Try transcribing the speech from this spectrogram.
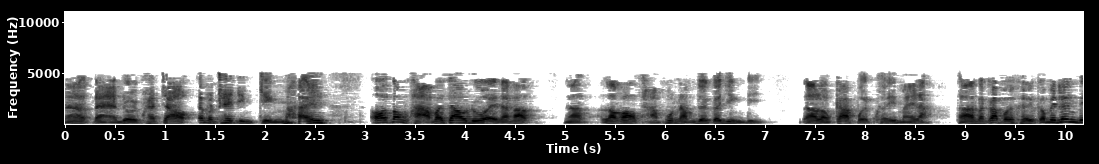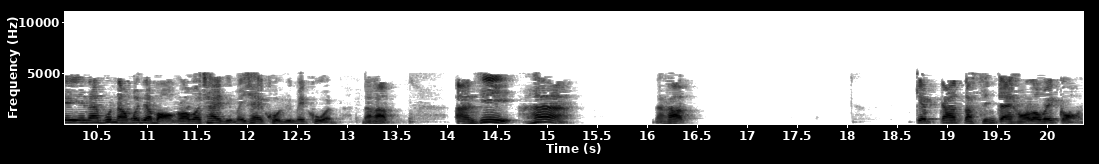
นะแต่โดยพระเจ้าเอ้มันใช่จริงๆไหมอ๋อต้องถามพระเจ้าด้วยนะครับนะแล้วก็ถามผู้นำด้วยก็ยิ่งดี แล้วเรากล้าเปิดเผยไหมล่ะ ถ้าเรากล้าเปิดเผยก็เป็นเรื่องดีนะ ผู้นำก็จะบอกเราว่าใช่หรือไม่ใช่ควรหรือไม่ควรนะครับ อันที่ห้านะครับ เก็บการตัดสินใจของเราไว้ก่อน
